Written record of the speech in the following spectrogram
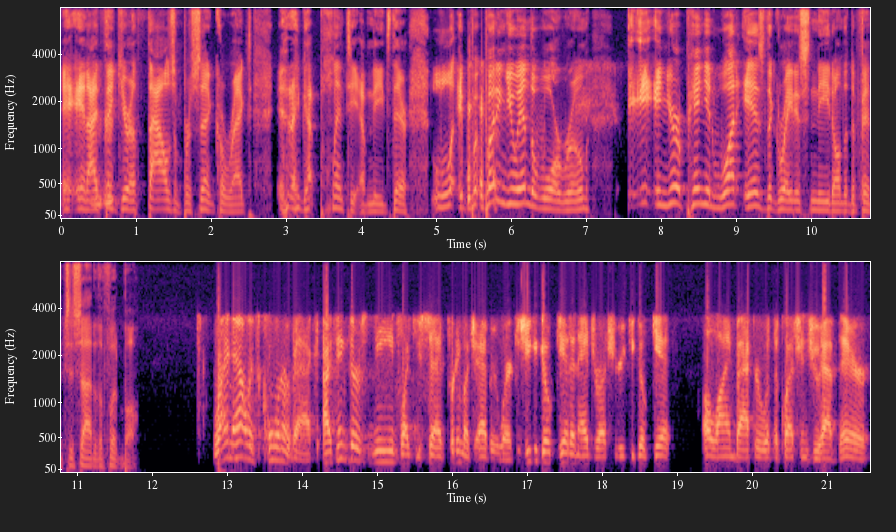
and I mm-hmm. think you're a thousand percent correct. They've got plenty of needs there. putting you in the war room, in your opinion, what is the greatest need on the defensive side of the football? Right now, it's cornerback. I think there's needs, like you said, pretty much everywhere because you could go get an edge rusher, you could go get a linebacker with the questions you have there.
